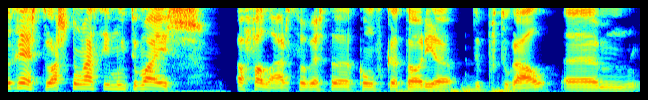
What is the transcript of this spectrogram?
De resto, acho que não há assim muito mais a falar sobre esta convocatória de Portugal. Um,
